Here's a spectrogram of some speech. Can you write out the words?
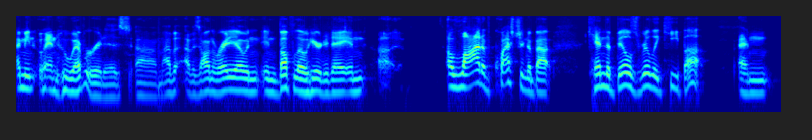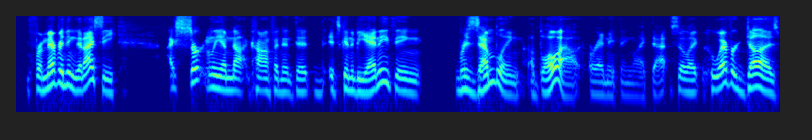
I mean, and whoever it is, um, I, I, was on the radio in, in Buffalo here today, and uh, a lot of question about can the Bills really keep up? And from everything that I see, I certainly am not confident that it's going to be anything resembling a blowout or anything like that. So, like, whoever does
